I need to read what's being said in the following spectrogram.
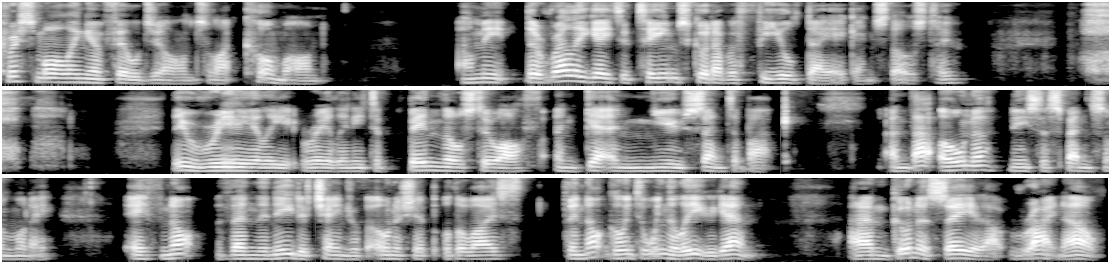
Chris Smalling and Phil Jones, like, come on. I mean, the relegated teams could have a field day against those two. Oh man, they really, really need to bin those two off and get a new centre back. And that owner needs to spend some money. If not, then they need a change of ownership. Otherwise, they're not going to win the league again. And I'm gonna say that right now.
